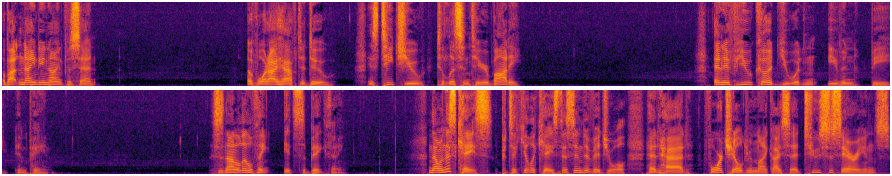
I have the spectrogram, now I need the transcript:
About 99% of what I have to do is teach you to listen to your body. And if you could, you wouldn't even be in pain. This is not a little thing, it's a big thing. Now, in this case, particular case, this individual had had four children, like I said, two cesareans.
